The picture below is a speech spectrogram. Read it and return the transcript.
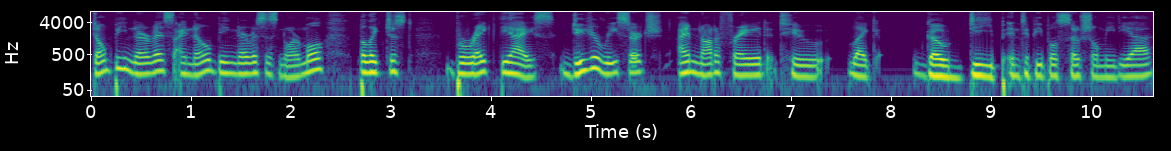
Don't be nervous. I know being nervous is normal, but like just break the ice. Do your research. I'm not afraid to like go deep into people's social media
